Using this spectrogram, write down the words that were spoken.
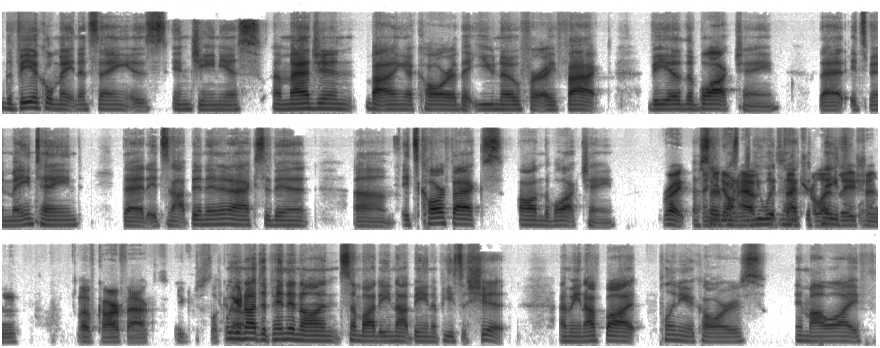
the vehicle maintenance thing is ingenious. Imagine buying a car that you know for a fact via the blockchain that it's been maintained, that it's not been in an accident. Um, it's Carfax on the blockchain. right and you don't have you the wouldn't have to pay for. centralization of carfax you can just look it Well, you're up. not dependent on somebody not being a piece of shit. I mean, I've bought plenty of cars in my life,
